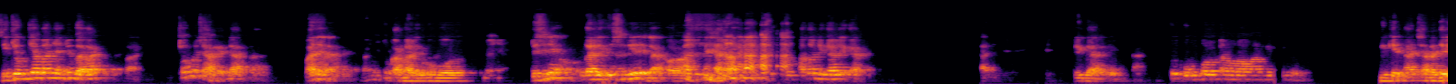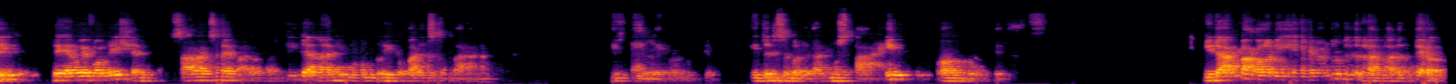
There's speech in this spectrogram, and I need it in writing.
Di Jogja banyak juga kan? Coba cari data. Banyak kan? Tukang gali kubur. Di sini gali sendiri kan orang? Atau digali kan? Digali. Itu kumpulkan orang-orang itu bikin acara. Jadi DRW Foundation, saran saya Pak Dokter, tidak lagi memberi kepada sembarangan. Produktif. Itu disebut dengan mustahil produktif. Di data kalau di IMM itu data detail.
